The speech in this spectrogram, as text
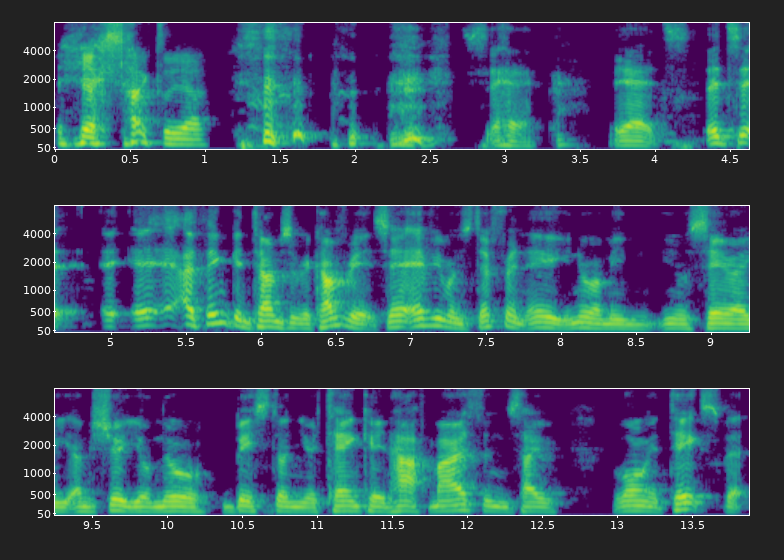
yeah, exactly, yeah. yeah, it's it's. It, it, I think in terms of recovery, it's everyone's different. Eh? You know, I mean, you know, Sarah, I'm sure you'll know based on your 10k and half marathons how long it takes, but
